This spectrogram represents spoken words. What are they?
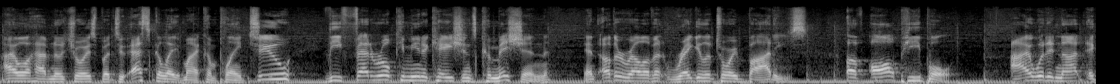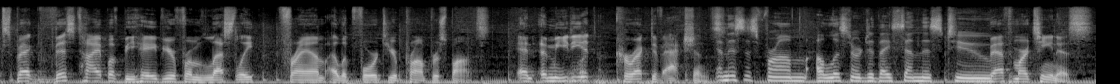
I will have no choice but to escalate my complaint to the Federal Communications Commission and other relevant regulatory bodies. Of all people, I would not expect this type of behavior from Leslie Fram. I look forward to your prompt response and immediate corrective actions. And this is from a listener. Did they send this to? Beth Martinez.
